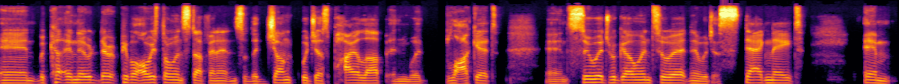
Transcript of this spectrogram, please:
and because and there, there people always throwing stuff in it, and so the junk would just pile up and would block it, and sewage would go into it, and it would just stagnate. And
